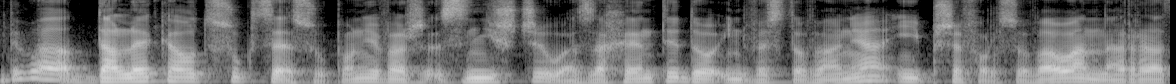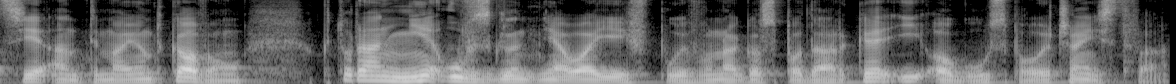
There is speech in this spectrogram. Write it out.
była daleka od sukcesu, ponieważ zniszczyła zachęty do inwestowania i przeforsowała narrację antymajątkową, która nie uwzględniała jej wpływu na gospodarkę i ogół społeczeństwa.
